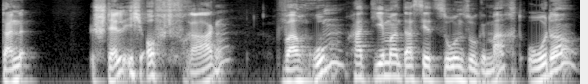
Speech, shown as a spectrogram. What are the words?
dann stelle ich oft Fragen, warum hat jemand das jetzt so und so gemacht? Oder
